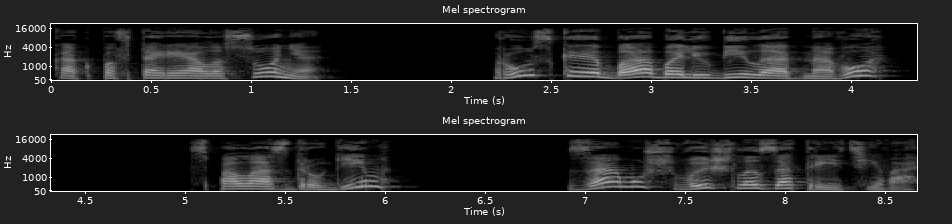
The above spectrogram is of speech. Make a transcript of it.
Как повторяла Соня, русская баба любила одного, спала с другим, замуж вышла за третьего.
